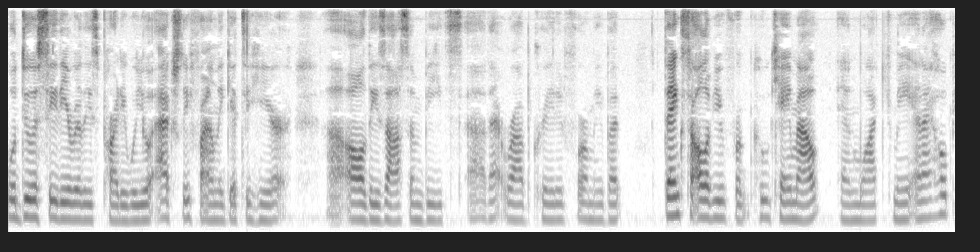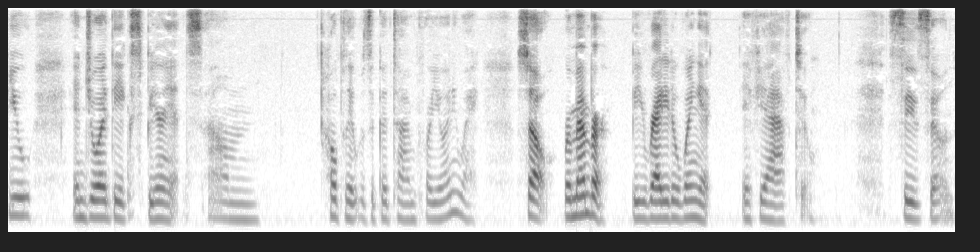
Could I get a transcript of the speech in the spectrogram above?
we'll do a CD release party where you'll actually finally get to hear uh, all these awesome beats uh, that Rob created for me. But thanks to all of you for who came out and watched me, and I hope you enjoyed the experience. Um, hopefully, it was a good time for you anyway. So remember, be ready to wing it if you have to. See you soon.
